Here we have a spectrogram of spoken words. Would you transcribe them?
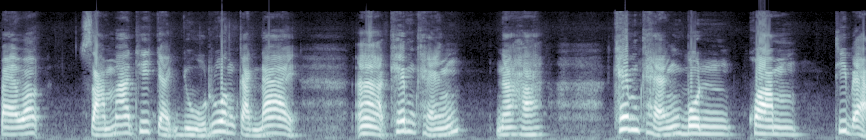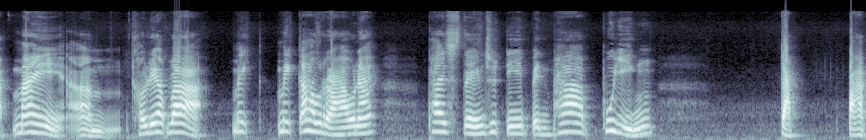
แปลว่า สามารถที่จะอยู่ร่วมกันได้ เข้มแข็งนะคะ เข้มแข็งบนความที่แบบไม่เขาเรียกว่าไม่ไม่ก้าวร้าวนะไพ่สเตนชุดนี้เป็นภาพผู้หญิงจับปาก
